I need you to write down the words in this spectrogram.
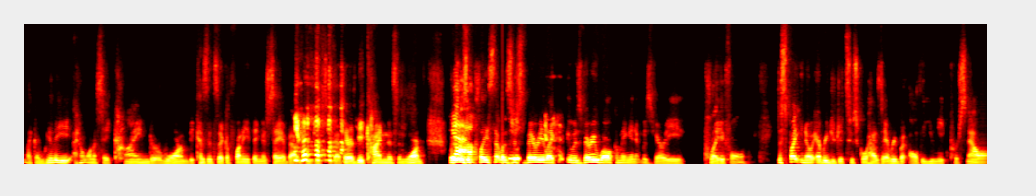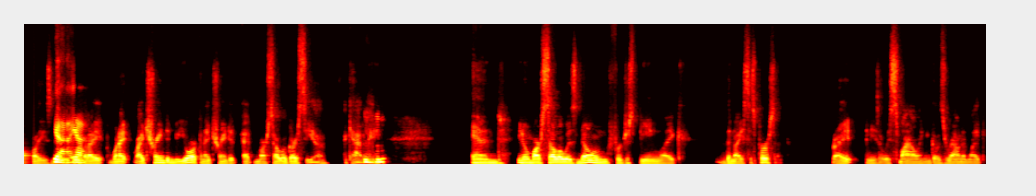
like a really i don't want to say kind or warm because it's like a funny thing to say about jujitsu that there would be kindness and warmth but yeah. it was a place that was just very like it was very welcoming and it was very playful despite you know every jiu-jitsu school has every but all the unique personalities yeah, yeah. but i when i i trained in new york and i trained at, at marcelo garcia academy mm-hmm. and you know marcelo is known for just being like the nicest person right and he's always smiling and goes around and like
